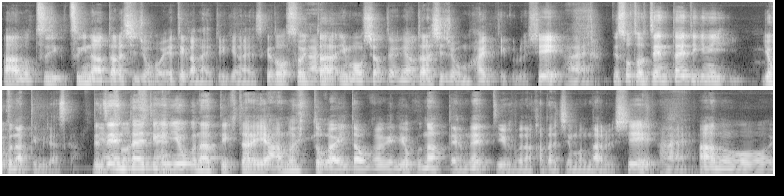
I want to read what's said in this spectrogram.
あの、次、次の新しい情報を得ていかないといけないですけど、そういった、今おっしゃったように新しい情報も入ってくるし、はい。で、そうすると全体的に良くなっていくじゃないですか。で、全体的に良くなってきたら、いや、あの人がいたおかげで良くなったよねっていう風な形にもなるし、はい。あの、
